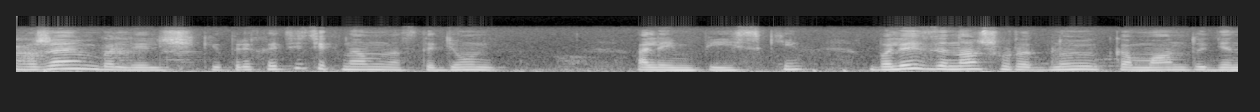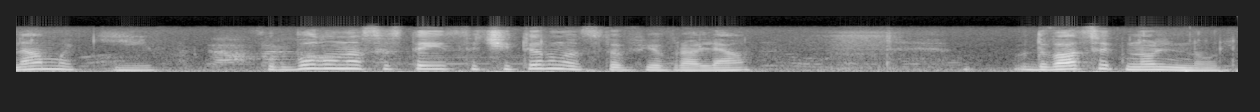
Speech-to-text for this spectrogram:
Уважаемые болельщики, приходите к нам на стадион Олимпийский, болеть за нашу родную команду «Динамо Киев». Футбол у нас состоится 14 февраля в 20.00.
